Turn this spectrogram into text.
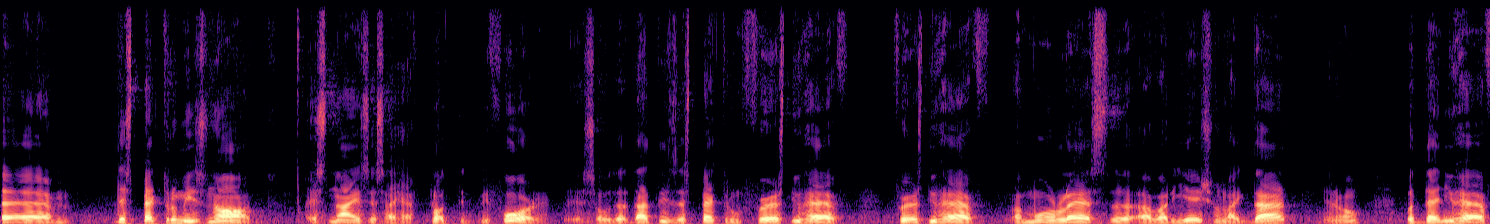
Um, the spectrum is not as nice as I have plotted before. So that, that is the spectrum. First you have, first you have a more or less uh, a variation like that, you know, but then you have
